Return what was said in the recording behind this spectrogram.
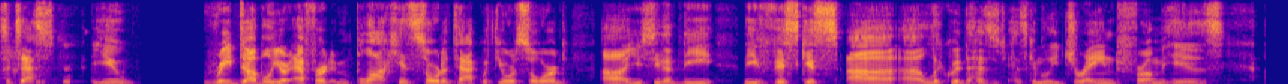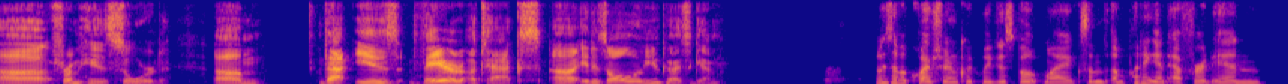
Success. You redouble your effort and block his sword attack with your sword. Uh, you see that the the viscous uh, uh, liquid has has completely drained from his uh, from his sword. Um, that is their attacks. Uh, it is all of you guys again. I just have a question quickly, just about my. Cause I'm I'm putting an effort in,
